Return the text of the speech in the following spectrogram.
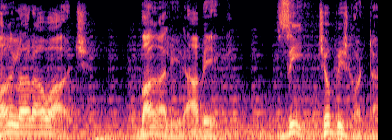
বাংলার আওয়াজ, বাঙালির আবেগ, জি, চব্বিশ ঘণ্টা।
